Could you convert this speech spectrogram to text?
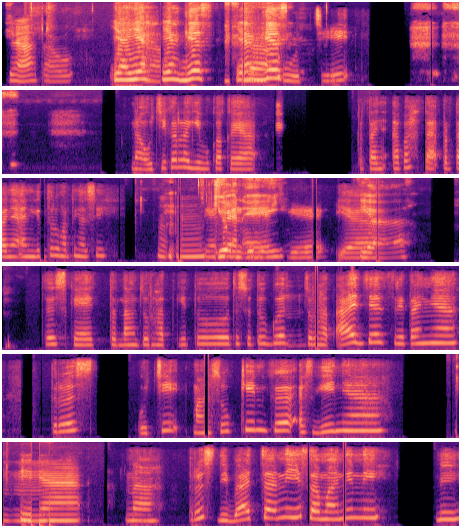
Ya, tahu. Ya, ya, ya, guys. Ya, nah guys. Uci nah Uci kan lagi buka kayak pertanyaan apa ta- pertanyaan gitu lu ngerti gak sih Mm-mm. Yang Q&A. ya Iya. Terus kayak tentang curhat gitu. Terus itu gue curhat aja ceritanya. Terus Uci masukin ke SG-nya Mm-mm. Iya. nah terus dibaca nih sama ini nih. Nih.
